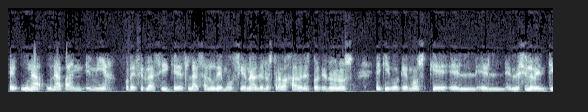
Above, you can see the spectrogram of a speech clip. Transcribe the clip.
eh, una, una pandemia, por decirlo así, que es la salud emocional de los trabajadores, porque no nos equivoquemos que el, el, en el siglo XXI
